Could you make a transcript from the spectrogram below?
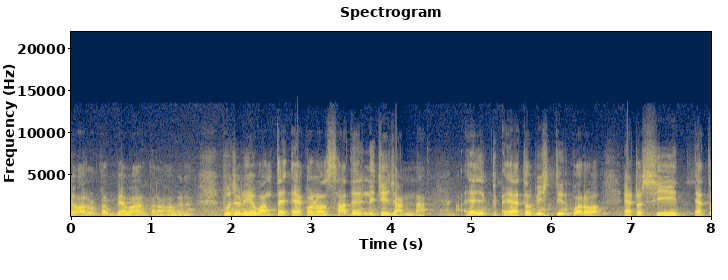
এই হলঘর ব্যবহার করা হবে না। পূজনীয় বান্তে এখনও ছাদের নিচে যান না। এত বৃষ্টির পরও, এত শীত, এত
